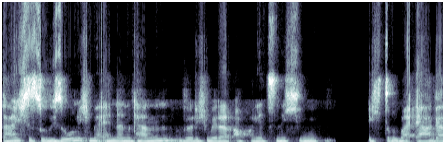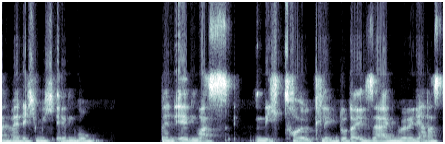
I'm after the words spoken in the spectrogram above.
da ich das sowieso nicht mehr ändern kann, würde ich mir dann auch jetzt nicht, nicht drüber ärgern, wenn ich mich irgendwo wenn irgendwas nicht toll klingt oder ich sagen würde, ja, das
